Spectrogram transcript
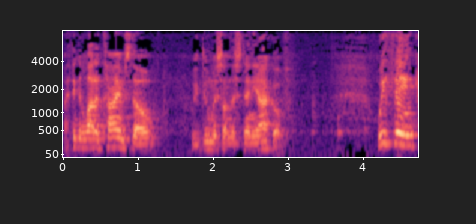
I think a lot of times, though, we do misunderstand Yaakov. We think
